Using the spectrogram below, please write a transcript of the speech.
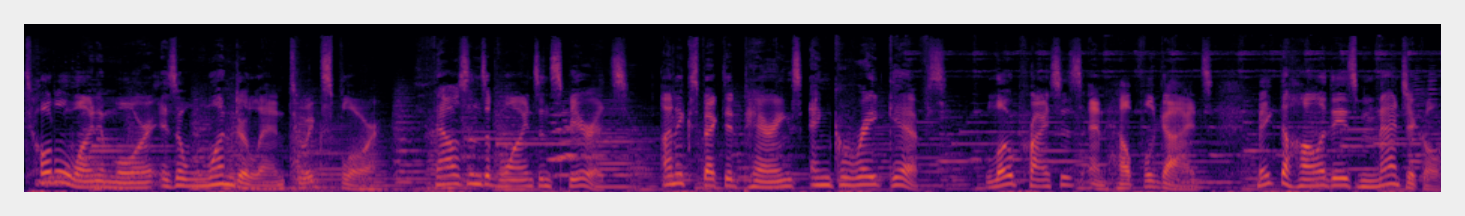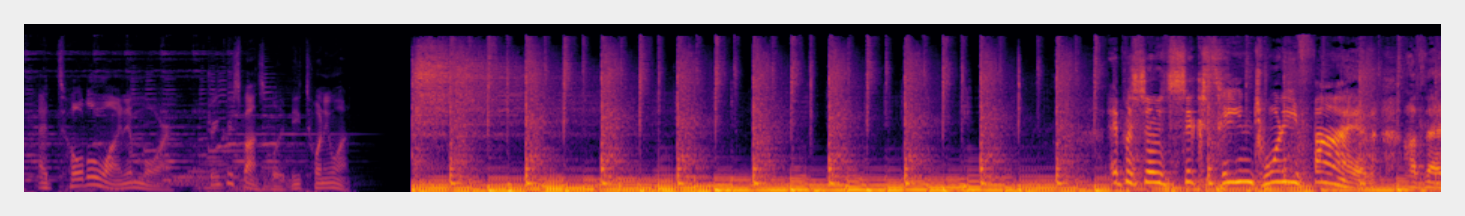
Total Wine and More is a wonderland to explore. Thousands of wines and spirits, unexpected pairings, and great gifts. Low prices and helpful guides make the holidays magical at Total Wine and More. Drink responsibly. Be 21. episode 1625 of the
